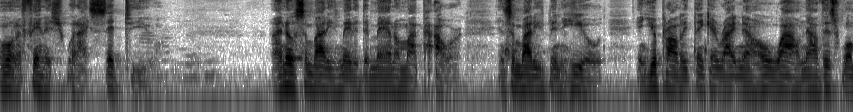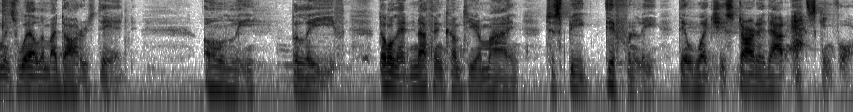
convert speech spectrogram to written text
I want to finish what I said to you. I know somebody's made a demand on my power, and somebody's been healed. And you're probably thinking right now, oh, wow, now this woman's well and my daughter's dead. Only believe. Don't let nothing come to your mind to speak differently than what you started out asking for.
